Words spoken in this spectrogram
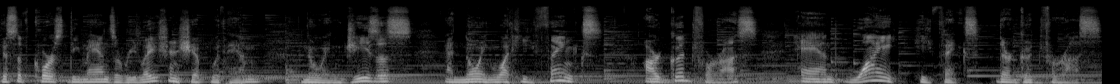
This, of course, demands a relationship with Him, knowing Jesus and knowing what He thinks are good for us and why He thinks they're good for us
